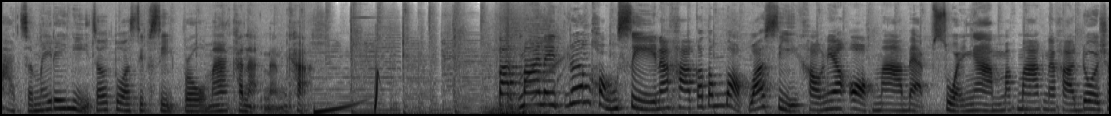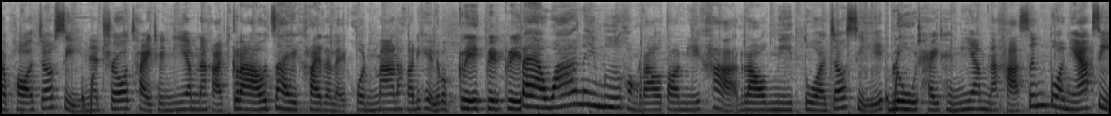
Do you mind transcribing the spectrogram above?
อาจจะไม่ได้หนีเจ้าตัว 14 Pro มากขนาดนั้นค่ะ ตัดมาในเรื่องของสีนะคะ ก็ต้องบอกว่าสีเขาเนี่ยออกมาแบบสวยงามมากๆนะคะ โดยเฉพาะเจ้าสี Natural Titanium นะคะ กร้าวใจใครหลายๆคนมากนะคะ ที่เห็นแล้วแบบกรี๊ดกรี๊ดกรี๊ดแต่ว่าในมือของเราตอนนี้ค่ะ เรามีตัวเจ้าสี Blue Titanium นะคะ ซึ่งตัวเนี้ยสี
